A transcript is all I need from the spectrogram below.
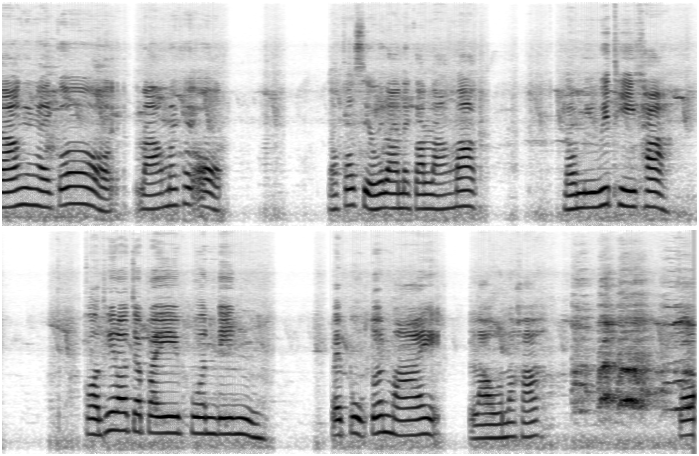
ล้างยังไงก็ล้างไม่ค่อยออก แล้วก็เสียเวลาในการล้างมาก เรามีวิธีค่ะ ก่อนที่เราจะไปพรวนดิน ไปปลูกต้นไม้เรานะคะ ก็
